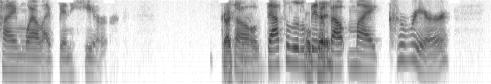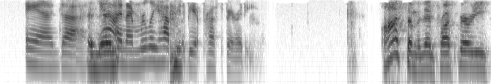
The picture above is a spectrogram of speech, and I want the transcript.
time while I've been here. Gotcha. So that's a little bit about my career, and uh, And yeah, and I'm really happy to be at Prosperity. Awesome. And then Prosperity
